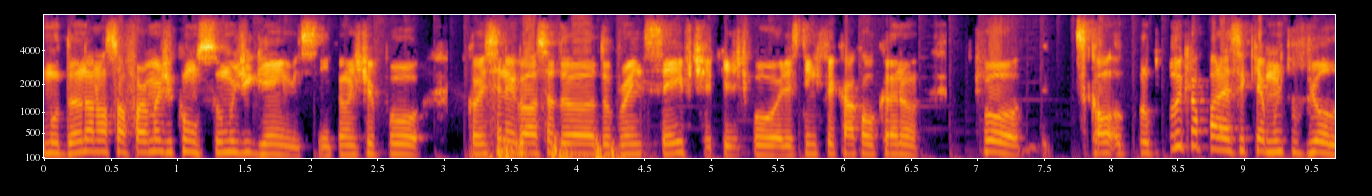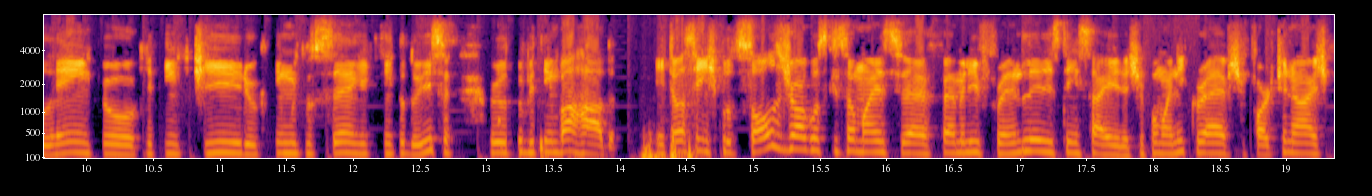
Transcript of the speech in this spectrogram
mudando a nossa forma de consumo de games. Então, tipo, com esse negócio do, do brand safety, que, tipo, eles têm que ficar colocando. Tipo, tudo que aparece que é muito violento, que tem tiro, que tem muito sangue, que tem tudo isso, o YouTube tem barrado. Então, assim, tipo, só os jogos que são mais é, family friendly eles têm saída, tipo Minecraft, Fortnite.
